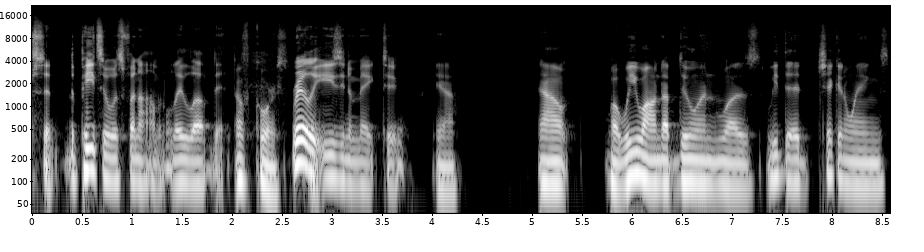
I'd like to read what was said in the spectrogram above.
said the pizza was phenomenal. They loved it. Of course, Really easy to make too. yeah. Now, what we wound up doing was we did chicken wings.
